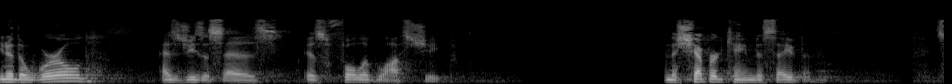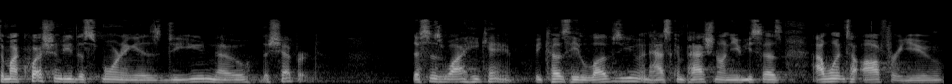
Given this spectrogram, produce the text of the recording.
You know, the world, as Jesus says, is full of lost sheep. And the shepherd came to save them. So my question to you this morning is, do you know the shepherd? This is why he came. Because he loves you and has compassion on you. He says, I want to offer you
